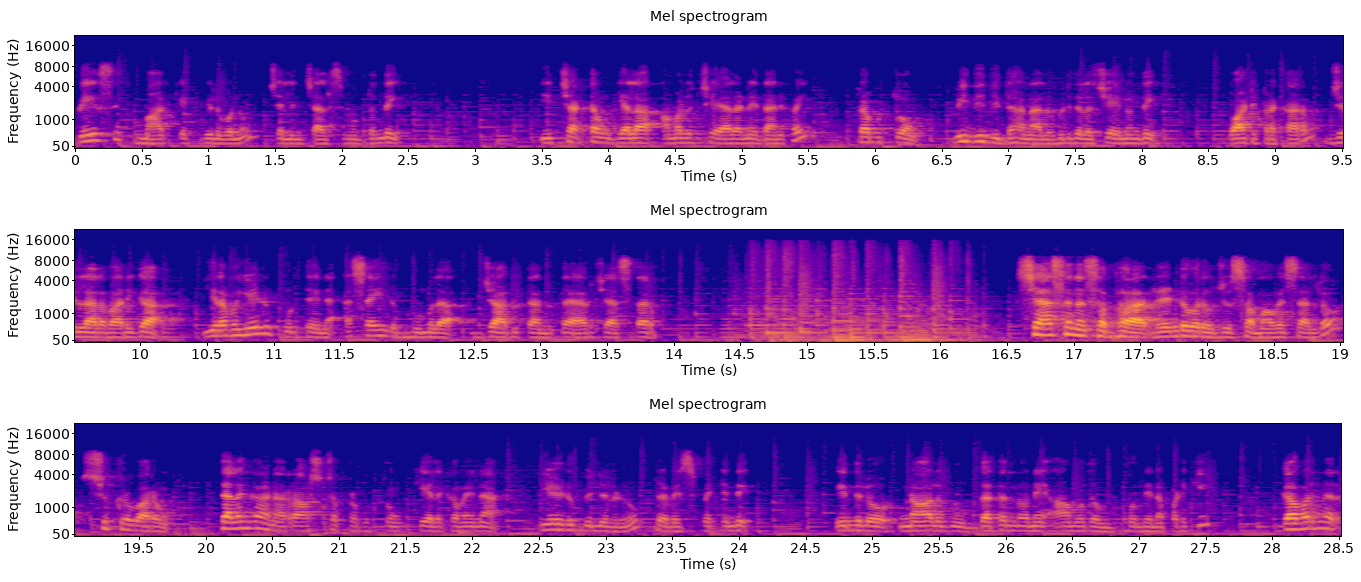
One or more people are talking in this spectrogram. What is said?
బేసిక్ మార్కెట్ విలువను చెల్లించాల్సి ఉంటుంది. ఈ చట్టం ఎలా అమలు చేయాలనే దానిపై ప్రభుత్వం విధి విధానాలు విడుదల చేయనుంది. వాటి ప్రకారం జిల్లాల వారీగా ఇరవై ఏళ్ళు పూర్తయిన అసైన్డ్ భూముల జాబితాను తయారు చేస్తారు. శాసనసభ రెండవ రోజు సమావేశాల్లో శుక్రవారం తెలంగాణ రాష్ట్ర ప్రభుత్వం కీలకమైన ఏడు బిల్లులను ప్రవేశపెట్టింది. ఇందులో నాలుగు గతంలోనే ఆమోదం పొందినప్పటికీ గవర్నర్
